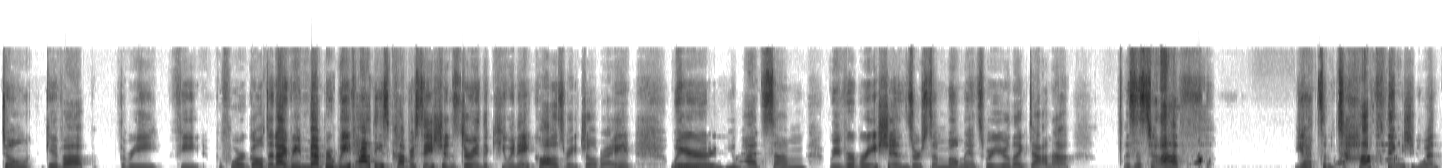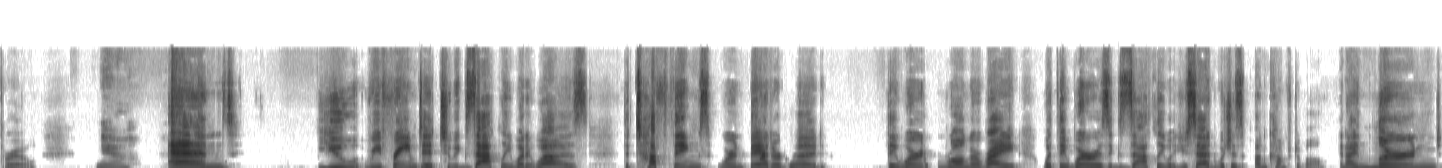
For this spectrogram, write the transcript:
Don't give up three feet before gold and i remember we've had these conversations during the q&a calls rachael right where mm-hmm. you had some reverberations or some moments where you're like dona this is tough you had some tough things you went through yeah and you reframed it to exactly what it was the tough things weren't bad or good. They weren't wrong or right. What they were is exactly what you said, which is uncomfortable. And I learned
